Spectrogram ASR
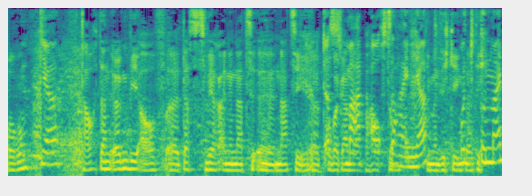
Forum, Ja. taucht dann irgendwie auf, äh, das wäre eine Nazi-Propaganda, Nazi, äh, Das Propaganda- mag auch sein, ja. die man sich gegenseitig... Und, und mein,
